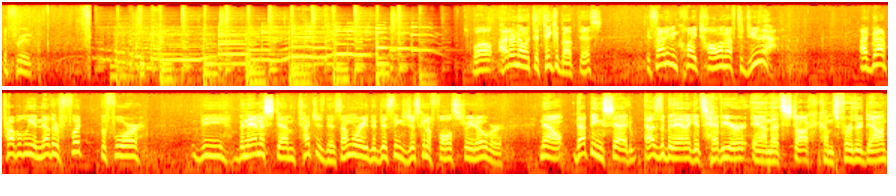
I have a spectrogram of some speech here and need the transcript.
the fruit. Well, I don't know what to think about this. It's not even quite tall enough to do that. I've got probably another foot before the banana stem touches this. I'm worried that this thing's just gonna fall straight over. Now, that being said, as the banana gets heavier and that stalk comes further down,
